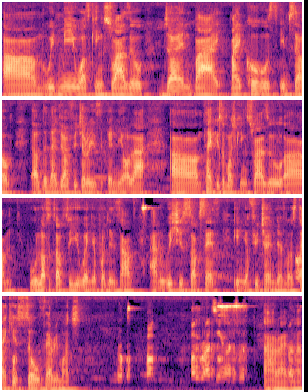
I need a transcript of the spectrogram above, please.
Um, with me was King Swazo, joined by my co-host himself, uh, the Nigerian futurist Eniola. Um, thank you so much, King Swazo. Um, we would love to talk to you when your project is out, and we wish you success in your future endeavors. Thank you so very much. Congrats on your anniversary. All right, man.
